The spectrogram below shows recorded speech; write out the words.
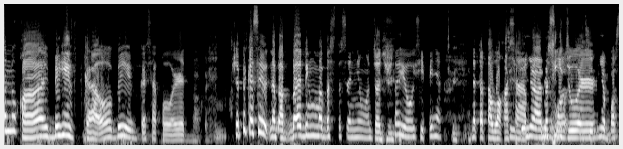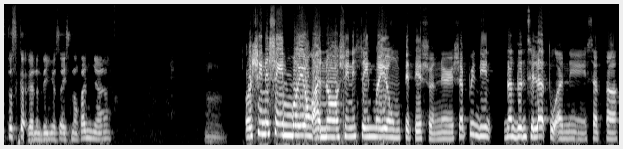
ano ka, behave ka. Oh, behave ka sa court. Okay. Syempre kasi nababading mabastusan yung judge sa'yo. Isipin niya, natatawa ka sa Isipin niya, ano, procedure. Isipin niya, bastos ka, ganun din yung size ng kanya. Hmm. Or sinishame mo yung ano, sinishame mo yung petitioner. Syempre, hindi, nandun sila to ano eh, sa ta,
